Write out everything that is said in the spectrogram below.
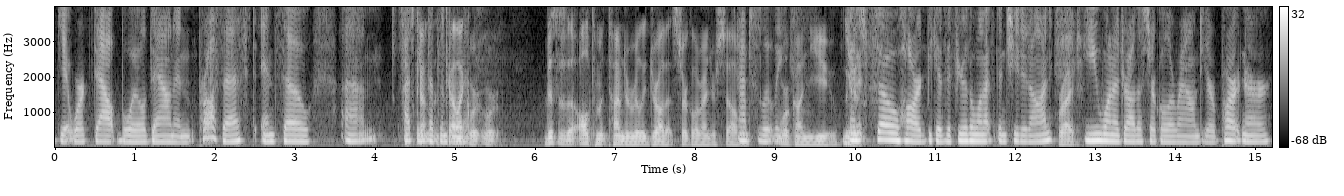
get worked out, boiled down, and processed. And so, um, So I think kind, that's it's kind of like we're, we're this is the ultimate time to really draw that circle around yourself. Absolutely. work on you. and it's so hard because if you're the one that's been cheated on, Right. you want to draw the circle around your partner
